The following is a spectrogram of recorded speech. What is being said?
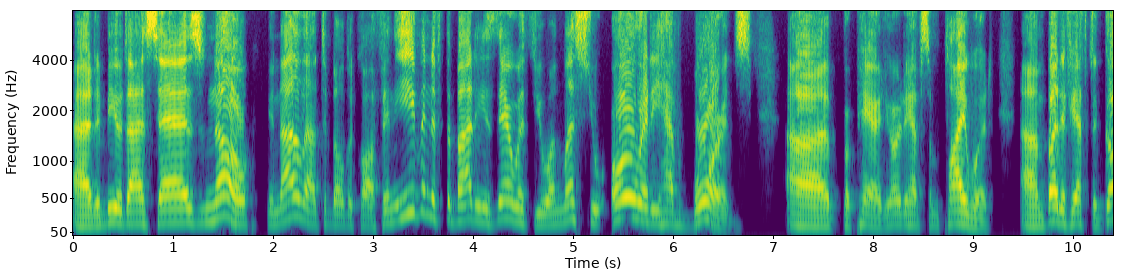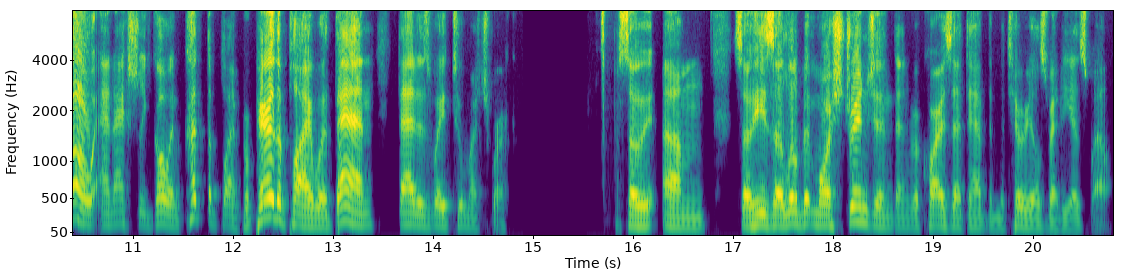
Uh, Rabbi Yehuda says, no, you're not allowed to build a coffin, even if the body is there with you, unless you already have boards uh, prepared. You already have some plywood. Um, but if you have to go and actually go and cut the plywood, prepare the plywood, then that is way too much work. So, um, so he's a little bit more stringent and requires that to have the materials ready as well.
